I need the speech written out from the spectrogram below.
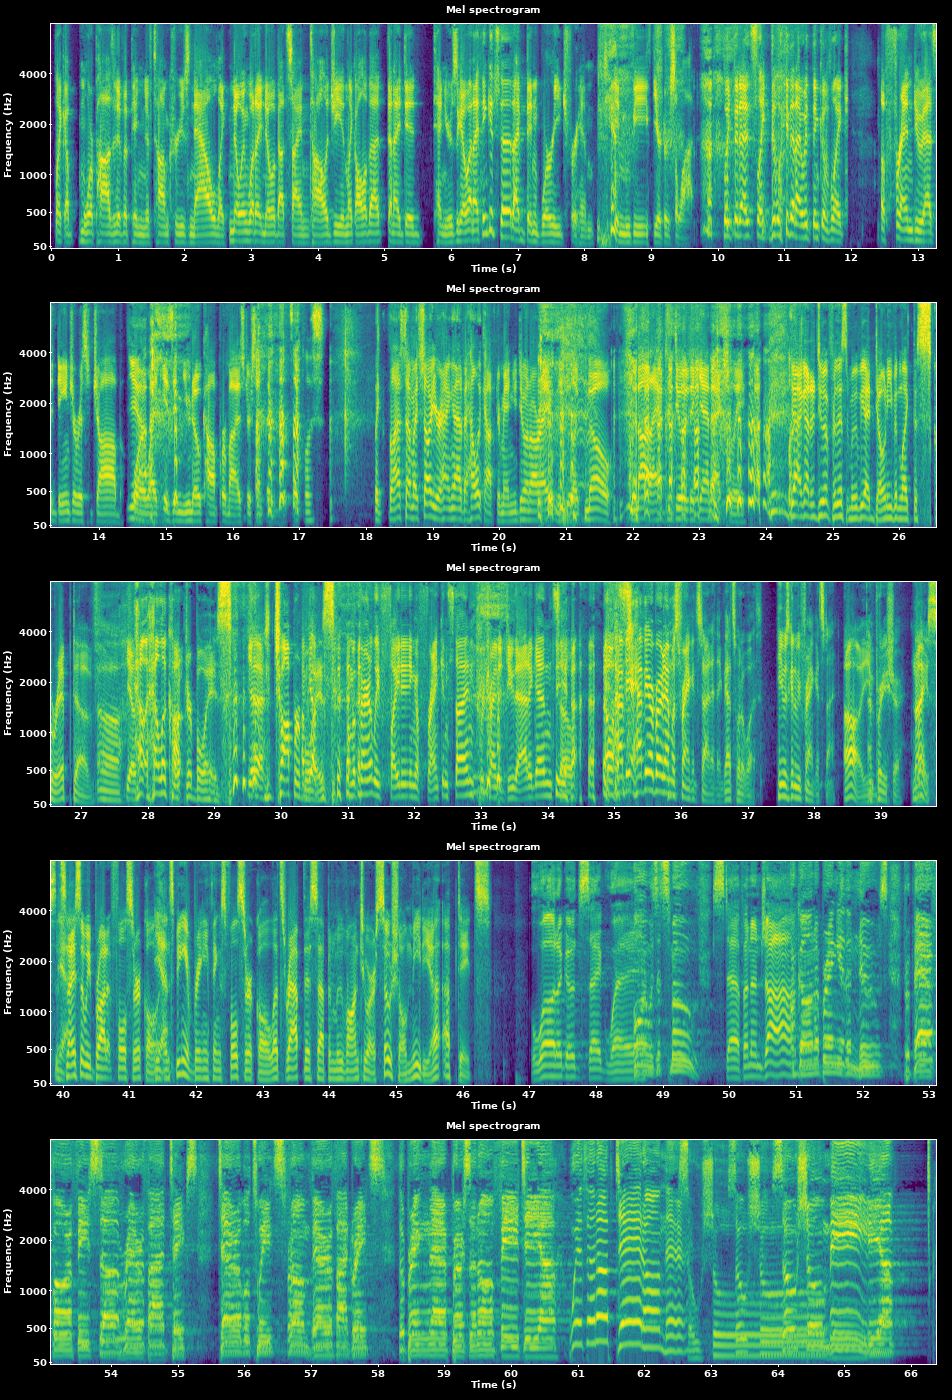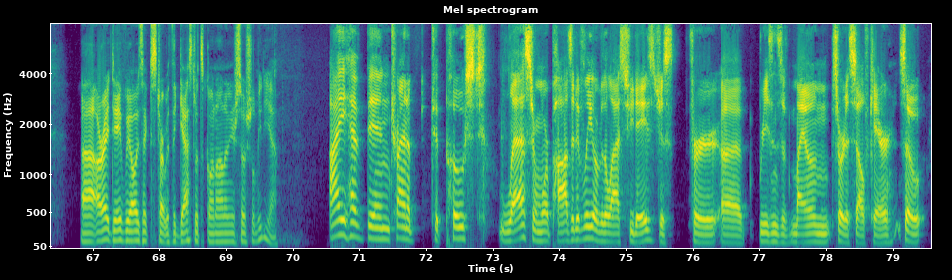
like a more positive opinion of Tom Cruise now, like knowing what I know about Scientology and like all of that than I did 10 years ago. And I think it's that I've been worried for him in movie theaters a lot. Like that it's like the way that I would think of like a friend who has a dangerous job Yeah. or like is immunocompromised or something. It's like, let's, like the last time I saw you you were hanging out of a helicopter, man. You doing all right? And you'd be like, no, I'm not. I have to do it again, actually. yeah, I got to do it for this movie. I don't even like the script of uh, Yeah. Hel- helicopter boys, yeah. chopper I've got- boys. I'm apparently fighting a Frankenstein. We're trying to do that again. So Oh, Javier, Javier Bardem was Frankenstein. I think that's what it was. He was going to be Frankenstein. oh, you I'm pretty sure. Nice. It's Yeah. nice that we brought it full circle. Yeah. And speaking of bringing things full circle, let's wrap this up and move on to our social media updates. What a good segue. Boy, was it smooth. Stefan and John are gonna bring you the news. Prepare for a feast of rarefied takes. Terrible tweets from verified greats. They'll bring their personal feed to ya with an update on their social, social, social media. Uh, all right, Dave, we always like to start with the guest. What's going on on your social media? I have been trying to, to post less or more positively over the last few days, just for uh, reasons of my own sort of self care. So,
